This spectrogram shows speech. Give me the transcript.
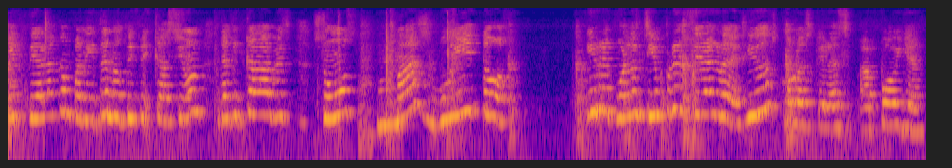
y activar la campanita de notificación, ya que cada vez somos más buitos. Y recuerden siempre ser agradecidos con los que las apoyan.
